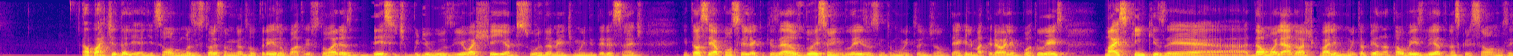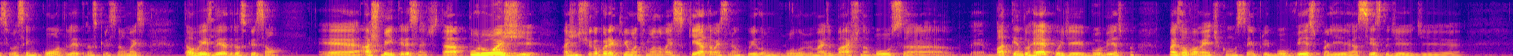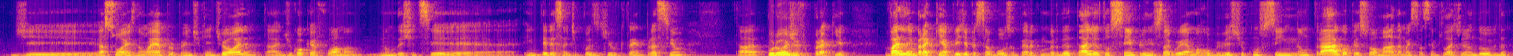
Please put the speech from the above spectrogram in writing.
a partir dali. Ali são algumas histórias, se não me engano, são três ou quatro histórias desse tipo de uso e eu achei absurdamente muito interessante. Então, assim, aconselho a quem quiser. Os dois são em inglês, eu sinto muito, a gente não tem aquele material ali em português. Mas quem quiser dar uma olhada, eu acho que vale muito a pena. Talvez ler a transcrição, não sei se você encontra ler a transcrição, mas talvez ler a transcrição. É, acho bem interessante, tá? Por hoje, a gente fica por aqui uma semana mais quieta, mais tranquila, um volume mais baixo na bolsa, é, batendo recorde aí Bovespa, mas novamente, como sempre, Bovespa ali, a cesta de, de, de ações, não é propriamente o que a gente olha, tá? De qualquer forma, não deixa de ser interessante e positivo que está indo para cima. Tá? Por hoje eu fico por aqui. Vale lembrar quem aprende a pensar bolsa opera com o primeiro detalhe. Eu estou sempre no Instagram, arroba investir com sim. Não trago a pessoa amada, mas está sempre lá tirando dúvida.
